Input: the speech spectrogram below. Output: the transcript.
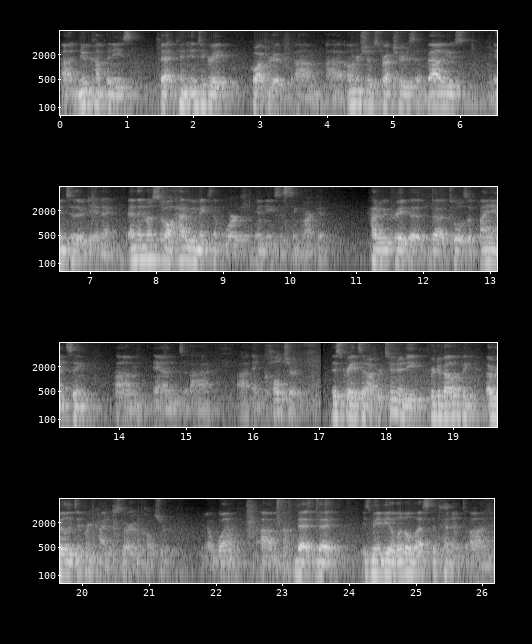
uh, new companies that can integrate cooperative um, uh, ownership structures and values into their DNA? And then most of all, how do we make them work in the existing market? How do we create the, the tools of financing um, and uh, and culture. This creates an opportunity for developing a really different kind of startup culture. You know, one um, that, that is maybe a little less dependent on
